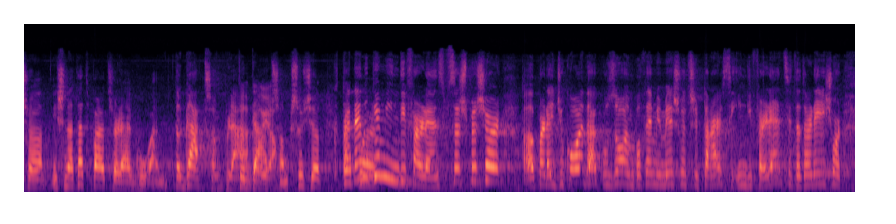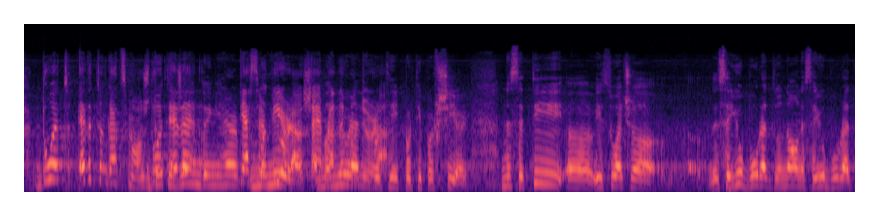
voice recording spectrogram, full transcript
që ishin ata të parë që reaguan. Të gatshëm pra, apo jo? Të gatshëm, kështu që këto për... Atëherë nuk kemi indiferencë, pse shpeshherë paragjykohen dhe akuzohen, po themi meshkujt shqiptarë, si indiferentë, si të tërhequr, duhet edhe të ngacmosh, duhet edhe të gjejmë ndonjëherë mënyrat, pra, mënyrat për t'i përfshirë. Nëse ti i thua që se ju burrat dhunoni, se ju burrat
